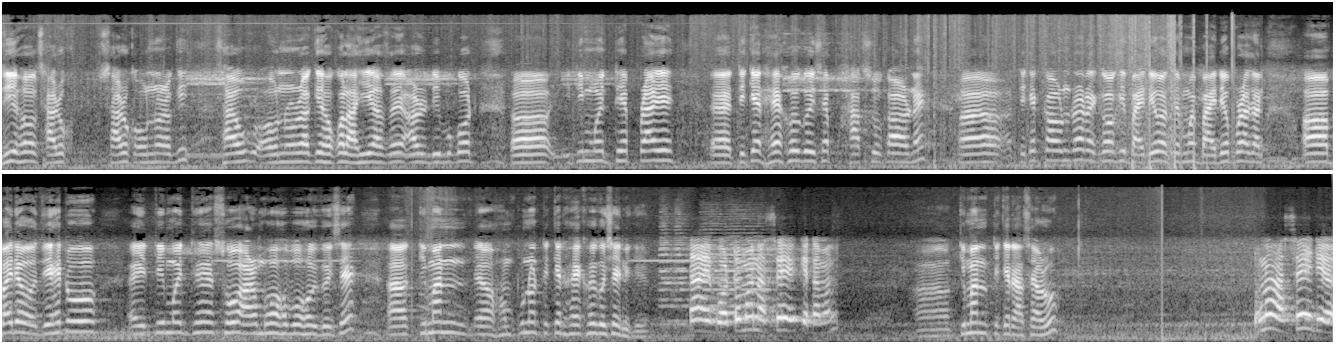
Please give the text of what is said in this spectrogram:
যি হ'ল শ্বাহৰুখ শ্বাহৰুখ অনুৰাগী শ্বাহৰুখ অনুৰাগীসকল আহি আছে আৰু ডিব্ৰুগড়ত ইতিমধ্যে প্ৰায় টিকেট শেষ হৈ গৈছে ফাৰ্ষ্ট শ্ব'ৰ কাৰণে। টিকেট কাউণ্টাৰত এগৰাকী বাইদেউ আছে মই বাইদেউৰ পৰা জানো। বাইদেউ যিহেতু ইতিমধ্যে শ্ব' আৰম্ভ হ'ব হৈ গৈছে কিমান সম্পূৰ্ণ টিকেট শেষ হৈ গৈছে নেকি? নাই বৰ্তমান আছে কেইটামান। কিমান টিকেট আছে আৰু? আছে এতিয়া।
